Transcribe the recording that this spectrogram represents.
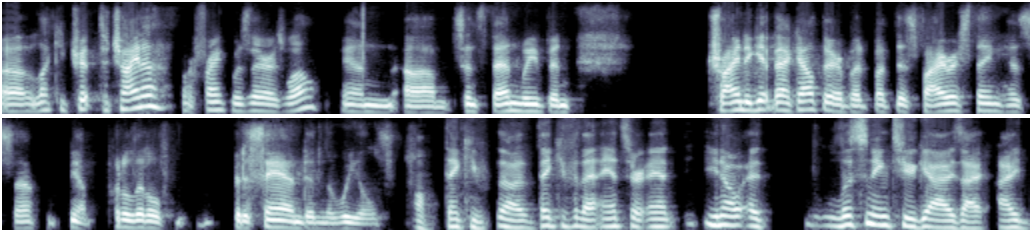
uh, lucky trip to China, where Frank was there as well. And um, since then, we've been trying to get back out there, but but this virus thing has uh, you know put a little bit of sand in the wheels. Oh, thank you, uh, thank you for that answer. And you know, listening to you guys, I I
